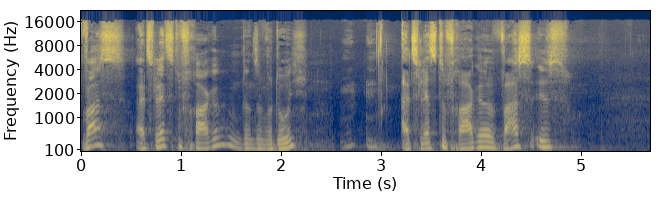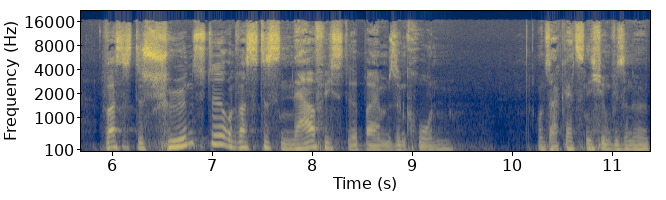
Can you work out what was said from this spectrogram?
Was, als letzte Frage, und dann sind wir durch. Als letzte Frage, was ist, was ist das Schönste und was ist das Nervigste beim Synchronen? Und sag jetzt nicht irgendwie so eine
